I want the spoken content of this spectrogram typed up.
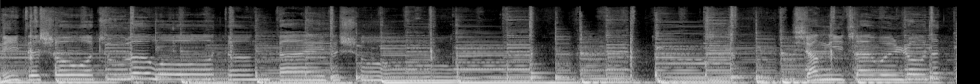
你的手握住了我等待的手，像一盏温柔的灯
